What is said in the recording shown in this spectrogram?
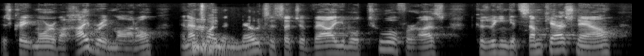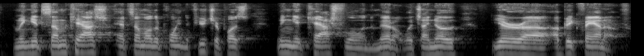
is create more of a hybrid model. And that's why the notes is such a valuable tool for us because we can get some cash now and we can get some cash at some other point in the future. Plus we can get cash flow in the middle, which I know you're uh, a big fan of.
